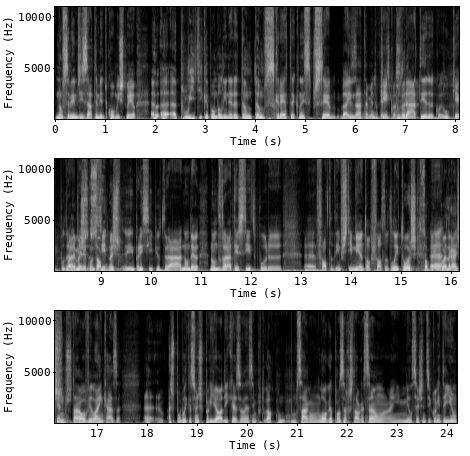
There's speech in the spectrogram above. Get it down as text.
não sabemos exatamente como isto é. A, a- a política pombalina era tão, tão secreta que nem se percebe bem Exatamente o que, é que passou. poderá ter, o que é que poderá Olha, mas ter só- acontecido, mas em princípio terá, não, deve, não deverá ter sido por eh, falta de investimento ou por falta de leitores. Só para enquadrar mas- quem nos está a ouvir lá em casa, as publicações periódicas, aliás, em Portugal com- começaram logo após a restauração, em 1641,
